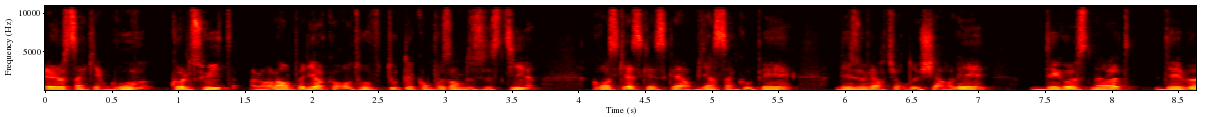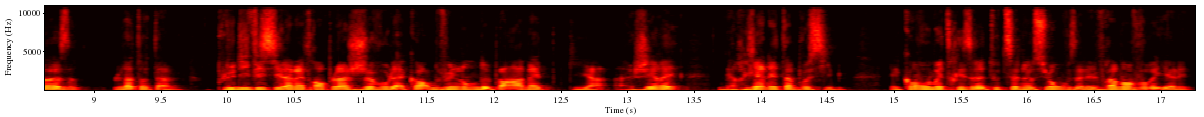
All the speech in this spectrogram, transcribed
Et le cinquième groove, Call Suite. Alors là, on peut dire qu'on retrouve toutes les composantes de ce style. Grosse caisse, caisse claire bien syncopée, des ouvertures de charlet, des ghost notes, des buzz, la totale. Plus difficile à mettre en place, je vous l'accorde, vu le nombre de paramètres qu'il y a à gérer, mais rien n'est impossible. Et quand vous maîtriserez toutes ces notions, vous allez vraiment vous régaler.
